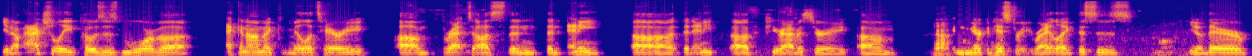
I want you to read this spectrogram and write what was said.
you know actually poses more of a economic military um, threat to us than than any uh, than any uh, peer adversary um, yeah. in American history, right? Like this is, you know, they're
